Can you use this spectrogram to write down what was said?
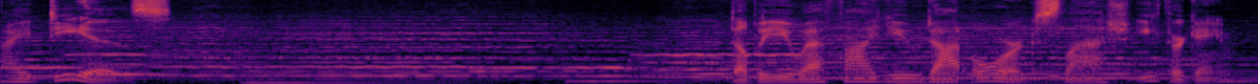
Ideas. WFIU.org slash Ethergame.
